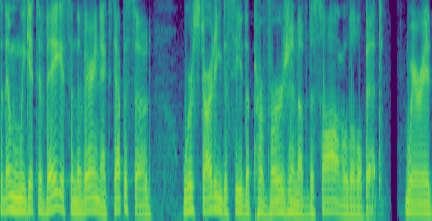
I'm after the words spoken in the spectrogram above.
So then when we get to Vegas in the very next episode, we're starting to see the perversion of the song a little bit, where it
